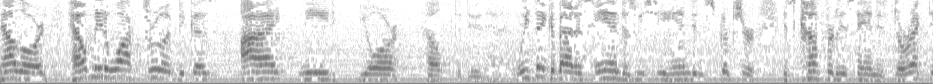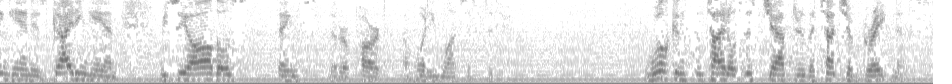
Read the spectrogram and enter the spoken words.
Now, Lord, help me to walk through it because I need your help to do that. We think about his hand as we see hand in Scripture, his comfort, his hand, his directing hand, his guiding hand, we see all those things that are part what he wants us to do. Wilkinson titles this chapter The Touch of Greatness.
